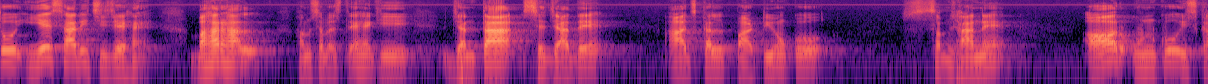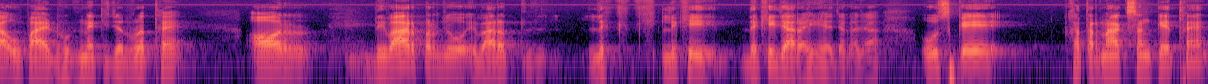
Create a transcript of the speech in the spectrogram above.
तो ये सारी चीज़ें हैं। बहरहाल हम समझते हैं कि जनता से ज़्यादा आजकल पार्टियों को समझाने और उनको इसका उपाय ढूँढने की ज़रूरत है और दीवार पर जो इबारत लिख, लिखी, देखी जा रही है जगह जगह, उसके खतरनाक संकेत हैं।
